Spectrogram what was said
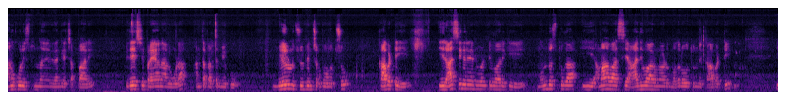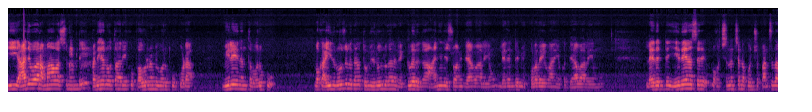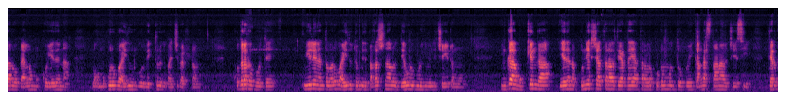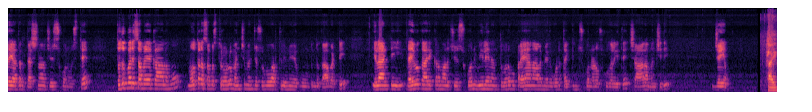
అనుకూలిస్తుందనే విధంగా చెప్పాలి. విదేశీ ప్రయాణాలు కూడా అంత పెద్ద మీకు మేలును చూపించకపోవచ్చు. కాబట్టి ఈ రాశి కలిగినటువంటి వారికి ముందస్తుగా ఈ అమావాస్య ఆదివారం నాడు మొదలవుతుంది కాబట్టి ఈ ఆదివారం అమావాస్య నుండి పదిహేనవ తారీఖు పౌర్ణమి వరకు కూడా వీలైనంత వరకు ఒక ఐదు రోజులు తొమ్మిది రోజులు కానీ రెగ్యులర్గా ఆంజనేయ స్వామి దేవాలయం లేదంటే మీ కులదైవాని యొక్క దేవాలయము లేదంటే ఏదైనా సరే ఒక చిన్న చిన్న కొంచెం పంచదార బెల్లం ముక్కో ఏదైనా ఒక ముగ్గురుకు ఐదుగురు వ్యక్తులకి పంచిపెట్టడం కుదరకపోతే వీలైనంత వరకు ఐదు తొమ్మిది ప్రదర్శనలు దేవుడి గుడికి వెళ్ళి చేయటము ఇంకా ముఖ్యంగా ఏదైనా పుణ్యక్షేత్రాలు తీర్థయాత్రలు కుటుంబంతో పోయి గంగ స్నానాలు చేసి తీర్థయాత్ర దర్శనాలు చేసుకొని వస్తే తదుపరి సమయకాలము నూతన సంవత్సరంలో మంచి మంచి శుభవార్తలు వినియోగం ఉంటుంది కాబట్టి ఇలాంటి దైవ కార్యక్రమాలు చేసుకొని వీలైనంత వరకు ప్రయాణాల మీద కూడా తగ్గించుకొని నడుచుకోగలిగితే చాలా మంచిది. జయం. హాయ్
